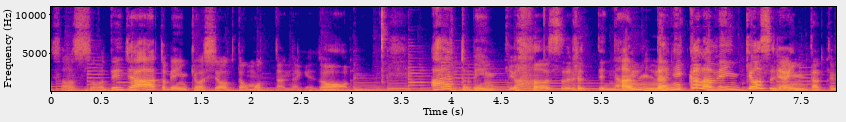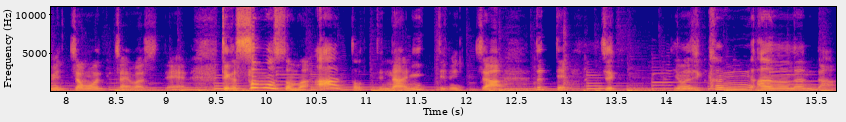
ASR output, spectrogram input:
そうそう。でじゃあアート勉強しようって思ったんだけどアート勉強するって何 何から勉強すりゃいいんだってめっちゃ思っちゃいまして。てかそもそもアートって何ってめっちゃだってじゃマジかんあのなんだ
